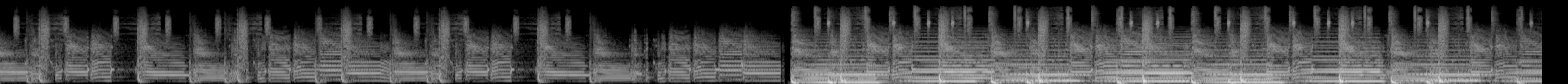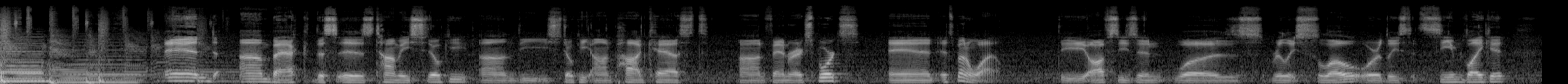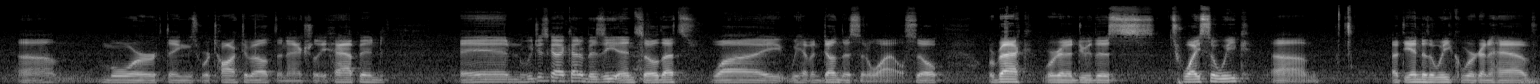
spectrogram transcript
And I'm back. This is Tommy Stokke on the Stokke On podcast on FanRag Sports, and it's been a while. The offseason was really slow, or at least it seemed like it. Um, more things were talked about than actually happened, and we just got kind of busy, and so that's why we haven't done this in a while. So we're back. We're going to do this twice a week. Um, at the end of the week, we're going to have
